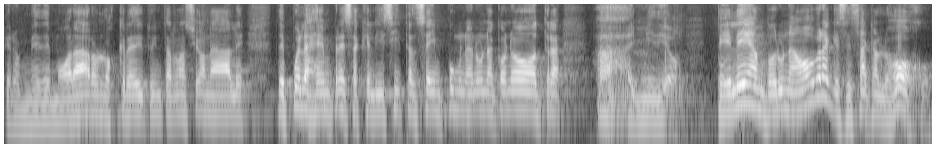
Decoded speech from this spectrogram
pero me demoraron los créditos internacionales, después las empresas que licitan se impugnan una con otra, ay mi Dios, pelean por una obra que se sacan los ojos,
